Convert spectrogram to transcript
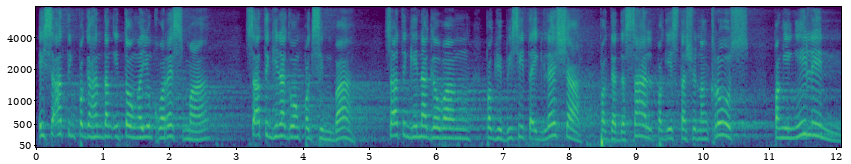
Eh sa ating paghahandang ito ngayong kwaresma, sa ating ginagawang pagsimba, sa ating ginagawang pagbibisita iglesia, pagdadasal, pag-istasyon ng krus, pangingilin,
